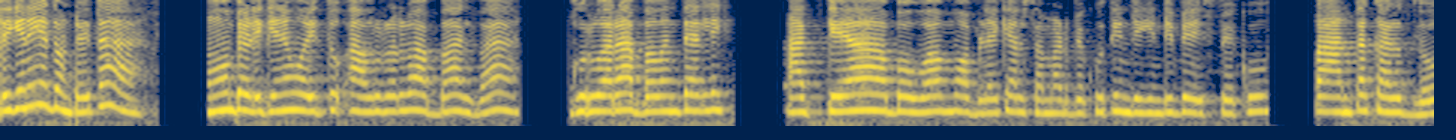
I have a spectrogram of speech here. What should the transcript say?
ಬೆಳಿಗ್ಗೆನೇ ಎದ್ದೊಂಟಾಯ್ತಾ? ಹ್ಞೂ, ಬೆಳಿಗ್ಗೆನೇ ಹೋಯ್ತು. ಅವ್ರಲ್ಲೂ ಹಬ್ಬ ಅಲ್ವಾ? ಗುರುವಾರ ಹಬ್ಬವಂತೆ ಅಲ್ಲಿ. ಅದಕ್ಕೆ ಬವ್ವ ಮೊಬ್ಳೆ ಕೆಲಸ ಮಾಡಬೇಕು, ತಿಂಡಿ ಗಿಂಡಿ ಬೇಯಿಸ್ಬೇಕು. ಬಾ ಅಂತ ಕರೆದ್ಲು.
